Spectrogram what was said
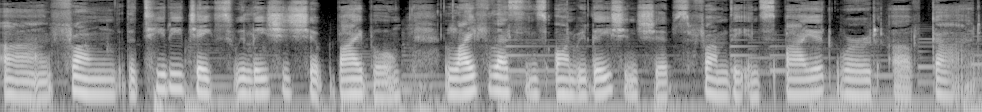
uh, from the T.D. Jakes Relationship Bible, Life Lessons on Relationships from the Inspired Word of God.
